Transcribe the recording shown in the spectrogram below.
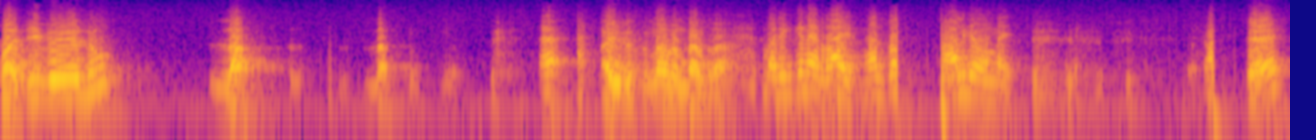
పదివేలు ఐదు సున్నాలు ఉండాలిరా. మరి ఇంకనే రాయ్ మన నాలుగే ఉన్నాయి.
